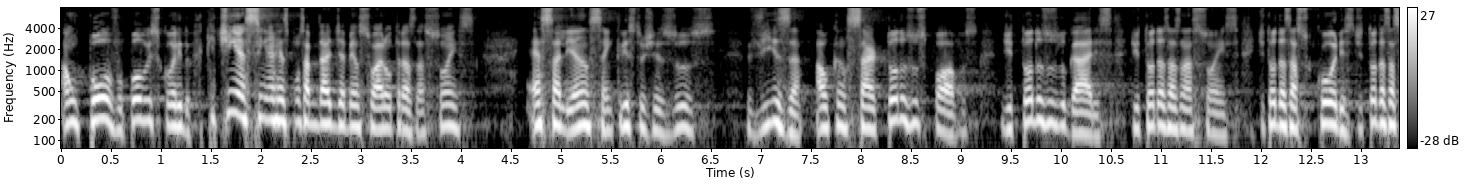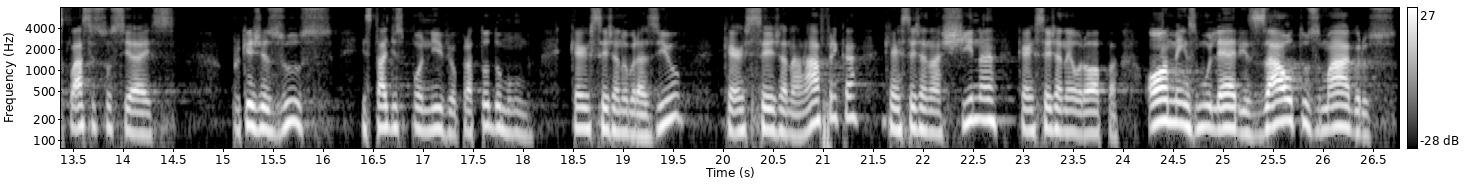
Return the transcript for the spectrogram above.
a um povo, povo escolhido, que tinha assim a responsabilidade de abençoar outras nações, essa aliança em Cristo Jesus visa alcançar todos os povos, de todos os lugares, de todas as nações, de todas as cores, de todas as classes sociais, porque Jesus está disponível para todo mundo, quer seja no Brasil, quer seja na África, quer seja na China, quer seja na Europa. Homens, mulheres, altos, magros,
